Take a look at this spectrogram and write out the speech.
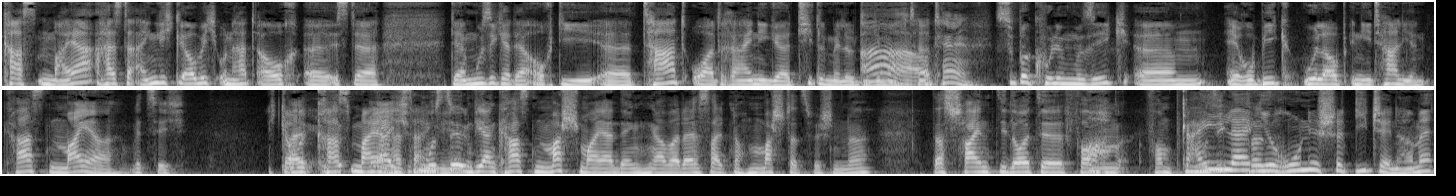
Carsten Meyer heißt er eigentlich, glaube ich, und hat auch äh, ist der der Musiker, der auch die äh, Tatortreiniger Titelmelodie Ah, gemacht hat. okay. Super coole Musik, ähm, Aerobik, Urlaub in Italien. Carsten Meyer, witzig. Ich glaube, Weil Carsten Meyer Ja, ich musste eigentlich. irgendwie an Carsten Maschmeyer denken, aber da ist halt noch ein Masch dazwischen, ne? Das scheint die Leute vom, Oh, vom Geiler, Musikpräs- ironischer DJ-Name,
